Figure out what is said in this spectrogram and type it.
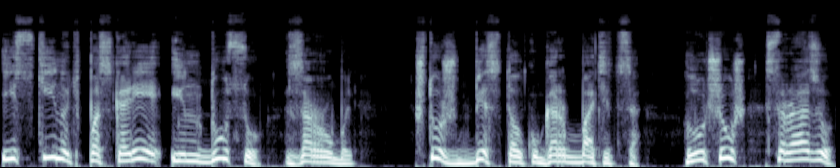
и скинуть поскорее индусу за рубль. Что ж без толку горбатиться? Лучше уж сразу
